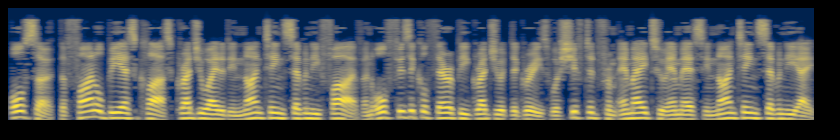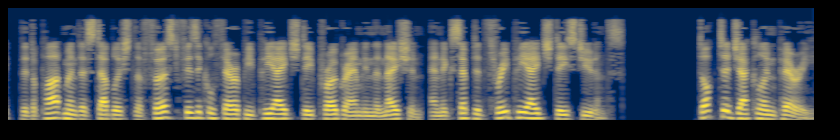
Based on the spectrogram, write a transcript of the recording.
Also, the final BS class graduated in 1975 and all physical therapy graduate degrees were shifted from MA to MS in 1978. The department established the first physical therapy PhD program in the nation, and accepted three PhD students. Dr. Jacqueline Perry,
